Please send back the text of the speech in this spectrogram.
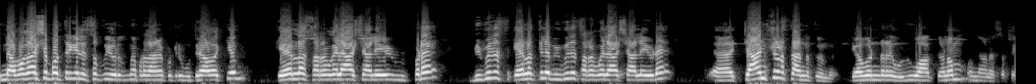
ഇന്ന് അവകാശ പത്രികയിൽ എസ് എഫ് ഉയർത്തുന്ന പ്രധാനപ്പെട്ട ഒരു മുദ്രാവാക്യം കേരള സർവകലാശാലയിൽ ഉൾപ്പെടെ വിവിധ കേരളത്തിലെ വിവിധ സർവകലാശാലയുടെ ചാൻസലർ സ്ഥാനത്ത് നിന്ന് ഗവർണറെ ഒഴിവാക്കണം എന്നാണ് ഐ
